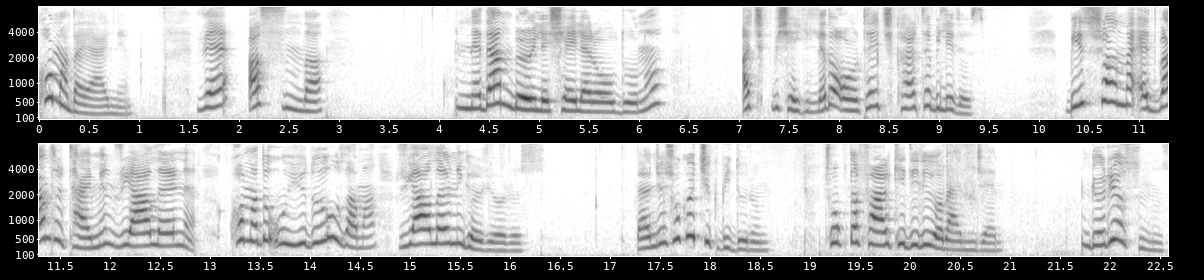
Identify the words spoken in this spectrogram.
Komada yani. Ve aslında neden böyle şeyler olduğunu açık bir şekilde de ortaya çıkartabiliriz. Biz şu anda Adventure Time'in rüyalarını, komada uyuduğu zaman rüyalarını görüyoruz. Bence çok açık bir durum. Çok da fark ediliyor bence. Görüyorsunuz.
